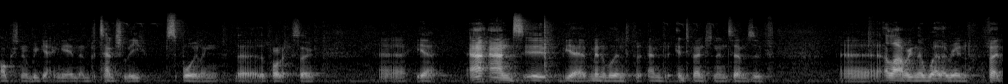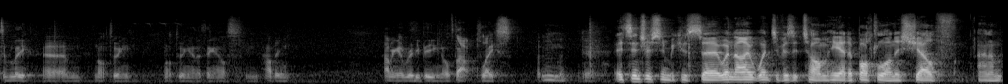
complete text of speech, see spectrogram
oxygen will be getting in and potentially spoiling the, the product. So, uh, yeah, and uh, yeah, minimal inter- and intervention in terms of allowing the weather in effectively, um, not doing not doing anything else, and having having it really being of that place. Yeah. It's interesting because uh, when I went to visit Tom, he had a bottle on his shelf, and, um,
